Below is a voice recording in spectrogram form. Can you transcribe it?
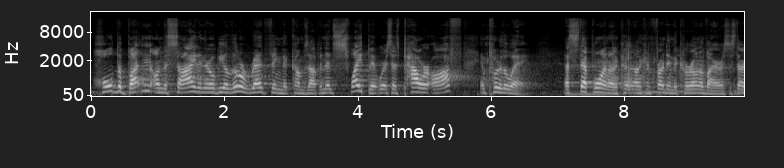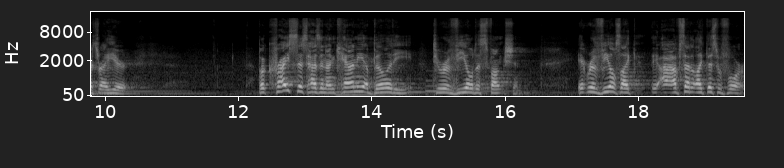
hold the button on the side, and there will be a little red thing that comes up, and then swipe it where it says "power off" and put it away. That's step one on, on confronting the coronavirus. It starts right here. But crisis has an uncanny ability to reveal dysfunction. It reveals, like, I've said it like this before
